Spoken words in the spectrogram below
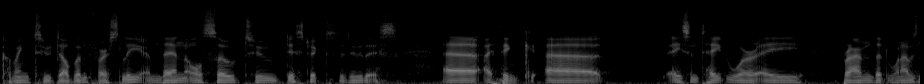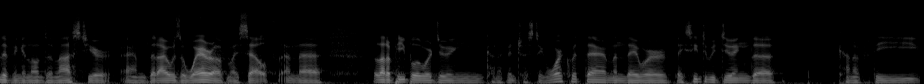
coming to Dublin firstly, and then also to District to do this. Uh, I think uh, Ace and Tate were a brand that when I was living in London last year, um, that I was aware of myself, and uh, a lot of people were doing kind of interesting work with them, and they were they seemed to be doing the kind of the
